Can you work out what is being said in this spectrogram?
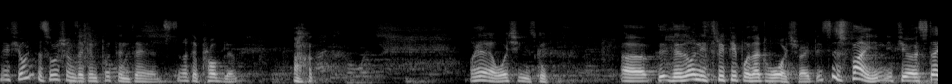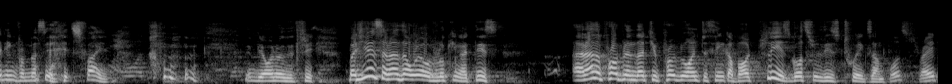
If you want the solutions, I can put them there. It's not a problem. oh yeah, watching is good. Uh, th- there's only three people that watch, right? This is fine. If you're studying from us, it's fine. Maybe one of the three. But here's another way of looking at this. Another problem that you probably want to think about. Please go through these two examples, right?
